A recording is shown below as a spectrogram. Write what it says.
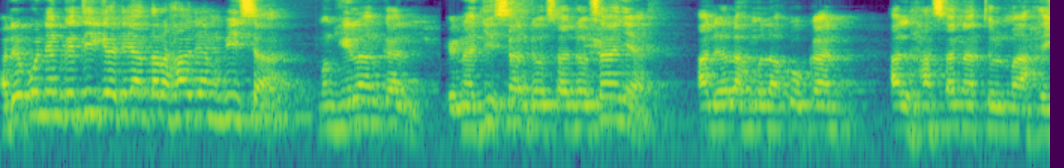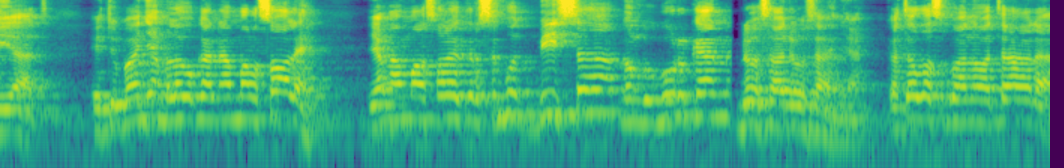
Adapun yang ketiga di antara hal yang bisa menghilangkan kenajisan dosa-dosanya adalah melakukan al-hasanatul mahiyat. Itu banyak melakukan amal soleh yang amal soleh tersebut bisa menggugurkan dosa-dosanya. Kata Allah Subhanahu wa taala,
